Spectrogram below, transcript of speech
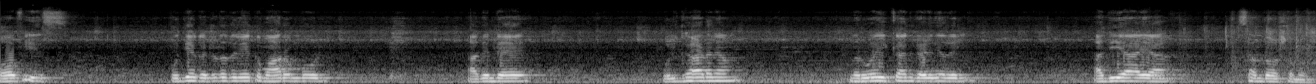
ഓഫീസ് പുതിയ കെട്ടിടത്തിലേക്ക് മാറുമ്പോൾ അതിന്റെ ഉദ്ഘാടനം നിർവഹിക്കാൻ കഴിഞ്ഞതിൽ അതിയായ സന്തോഷമുണ്ട്.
